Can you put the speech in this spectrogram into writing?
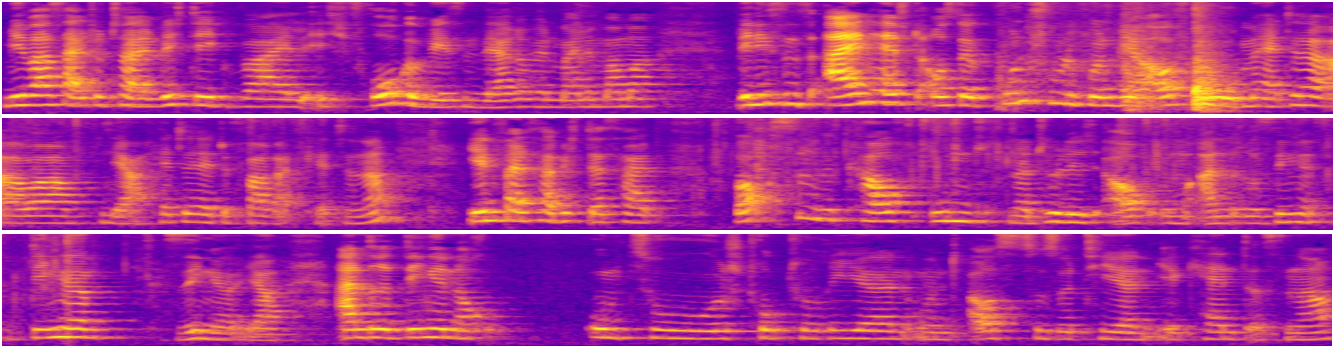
Mir war es halt total wichtig, weil ich froh gewesen wäre, wenn meine Mama wenigstens ein Heft aus der Grundschule von mir aufgehoben hätte, aber ja, hätte, hätte Fahrradkette. Ne? Jedenfalls habe ich deshalb Boxen gekauft und natürlich auch um andere Singe, Dinge, Singe, ja, andere Dinge noch umzustrukturieren und auszusortieren. Ihr kennt es, ne?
